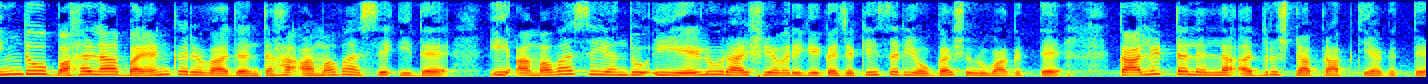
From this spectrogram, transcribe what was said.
ಇಂದು ಬಹಳ ಭಯಂಕರವಾದಂತಹ ಅಮಾವಾಸ್ಯೆ ಇದೆ. ಈ ಅಮಾವಾಸ್ಯೆಯಂದು ಈ ಏಳು ರಾಶಿಯವರಿಗೆ ಗಜಕೇಸರಿ ಯೋಗ ಶುರುವಾಗುತ್ತೆ. ಕಾಲಿಟ್ಟಲೆಲ್ಲ ಅದೃಷ್ಟ ಪ್ರಾಪ್ತಿಯಾಗುತ್ತೆ.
